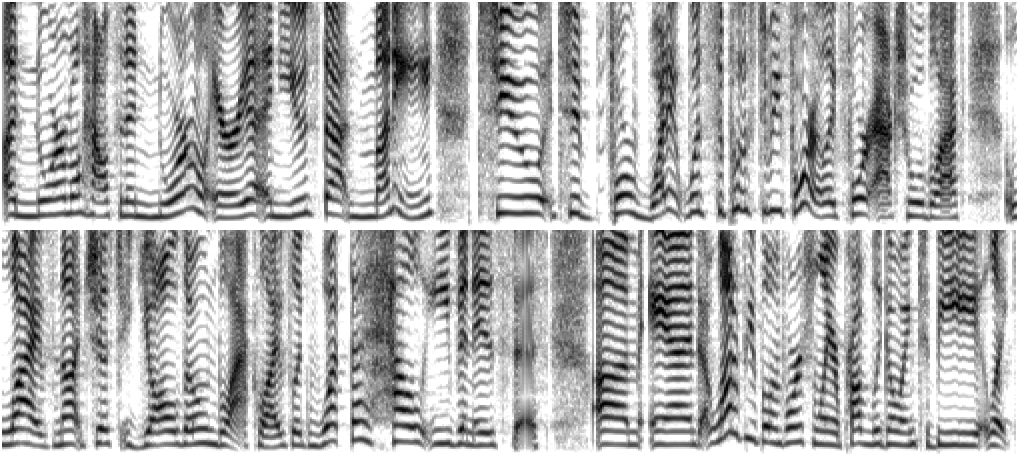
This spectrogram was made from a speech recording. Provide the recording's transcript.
a normal house in a normal area and used that money to to for what it was supposed to be for, like for actual black lives, not just y'all's own black lives. Like, what the hell even is this? Um, and a lot of people, unfortunately, are probably going to be like,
